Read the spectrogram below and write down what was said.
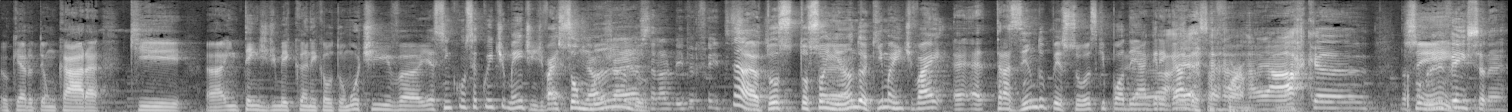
eu quero ter um cara que uh, entende de mecânica automotiva e assim consequentemente a gente vai é, somando. Já, já é um cenário bem perfeito. Não, eu tô, tô sonhando é. aqui, mas a gente vai é, é trazendo pessoas que podem é, agregar é, dessa forma. É a arca da Sim. sobrevivência, né?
